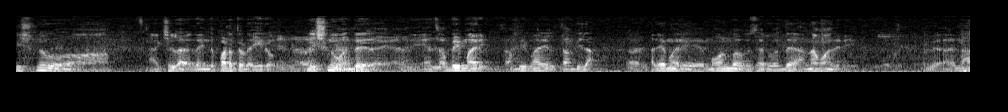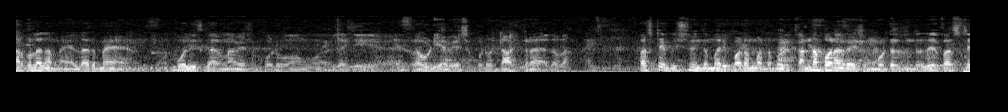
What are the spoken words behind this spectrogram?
விஷ்ணு ஆக்சுவலாக இந்த படத்தோட ஹீரோ விஷ்ணு வந்து என் தம்பி மாதிரி தம்பி மாதிரி தம்பி தான். அதே மாதிரி மோகன் பாபு சார் வந்து அண்ணா மாதிரி. நார்மலாக நம்ம எல்லாருமே போலீஸ்காரனாக வேஷம் போடுவோம் இல்லாட்டி ரவுடியாக வேஷம் போடுவோம் டாக்டரா அதெல்லாம். ஃபர்ஸ்ட் விஷ்ணு இந்த மாதிரி படம் பண்ணும்போது கண்ணப்பான வேஷம் போட்டதுன்றது ஃபர்ஸ்ட்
